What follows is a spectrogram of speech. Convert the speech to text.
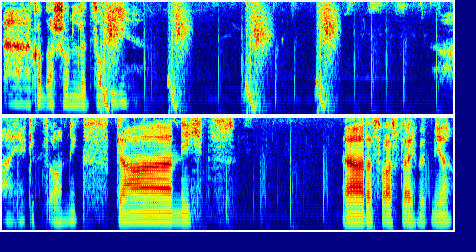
Ah, da kommt auch schon Le Zombie. Ah, hier gibt's auch nichts, gar nichts. Ja, das war's gleich mit mir.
